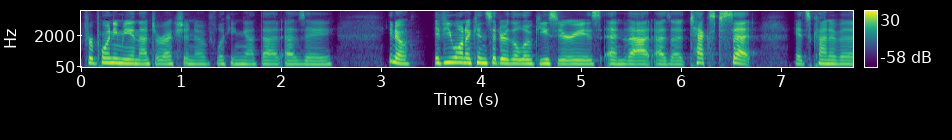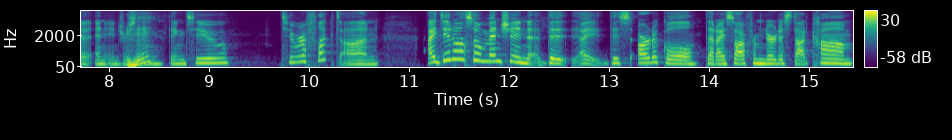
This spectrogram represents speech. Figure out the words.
for pointing me in that direction of looking at that as a, you know, if you want to consider the Loki series and that as a text set, it's kind of a, an interesting mm-hmm. thing to to reflect on. I did also mention the I, this article that I saw from Nerdist.com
